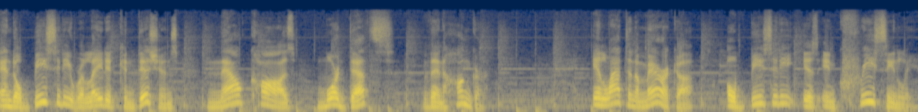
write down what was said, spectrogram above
And obesity-related conditions now cause more deaths than hunger. In Latin America, obesity is increasingly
